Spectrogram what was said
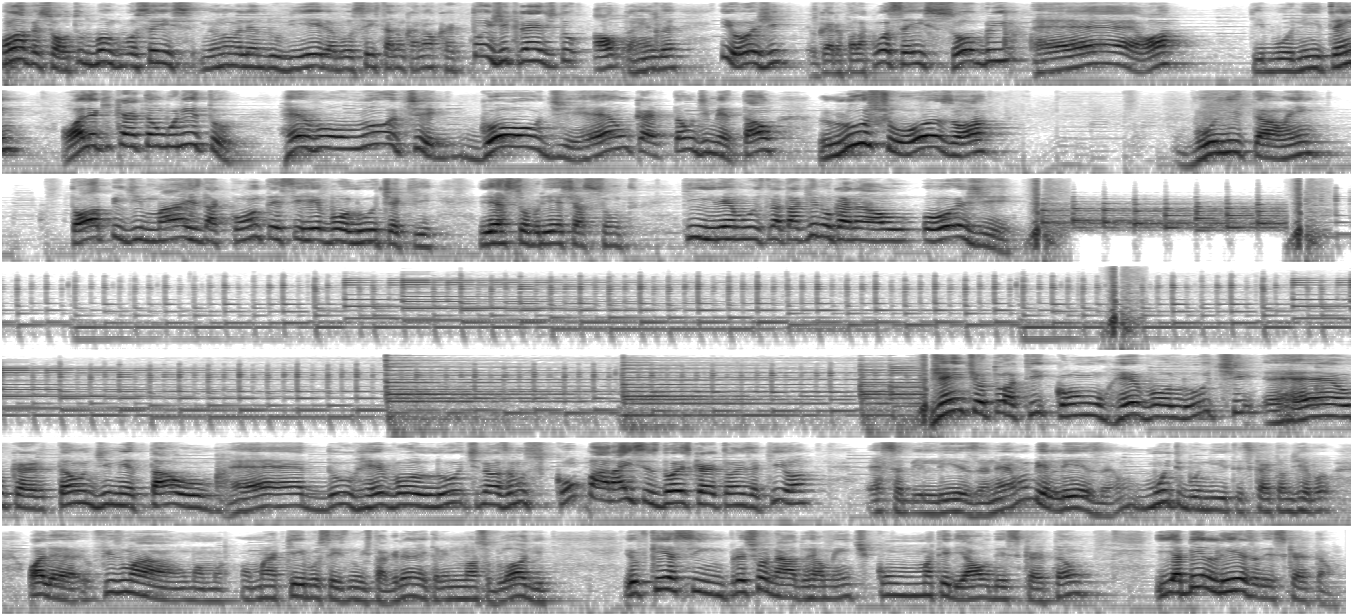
Olá pessoal, tudo bom com vocês? Meu nome é Leandro Vieira, você está no canal Cartões de Crédito Alta Renda e hoje eu quero falar com vocês sobre... É, ó, que bonito, hein? Olha que cartão bonito! Revolut Gold, é um cartão de metal luxuoso, ó. Bonitão, hein? Top demais da conta esse Revolut aqui. E é sobre esse assunto que iremos tratar aqui no canal hoje. Gente, eu tô aqui com o Revolut, é o cartão de metal, é do Revolut. Nós vamos comparar esses dois cartões aqui, ó. Essa beleza, né? Uma beleza, muito bonito esse cartão de Revolut. Olha, eu fiz uma, uma, uma marquei vocês no Instagram e também no nosso blog. Eu fiquei assim impressionado realmente com o material desse cartão e a beleza desse cartão.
